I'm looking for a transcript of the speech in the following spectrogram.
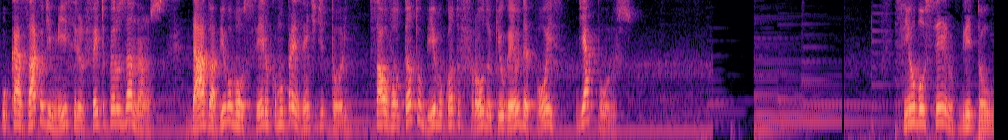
O casaco de mithril feito pelos anãos, dado a Bilbo Bolseiro como presente de Thorin. Salvou tanto Bilbo quanto Frodo, que o ganhou depois, de apuros. Senhor Bolseiro! gritou.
